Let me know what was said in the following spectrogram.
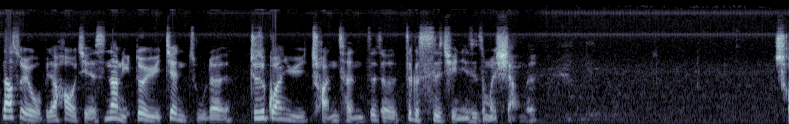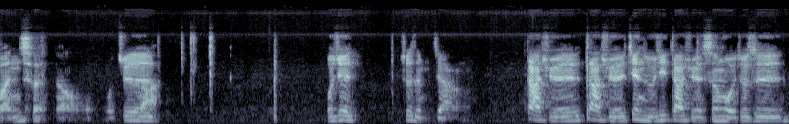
那所以我比较好奇的是，那你对于建筑的，就是关于传承这个这个事情，你是怎么想的？传承哦，我觉得，啊、我觉得就怎么讲，大学大学建筑系大学生活就是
